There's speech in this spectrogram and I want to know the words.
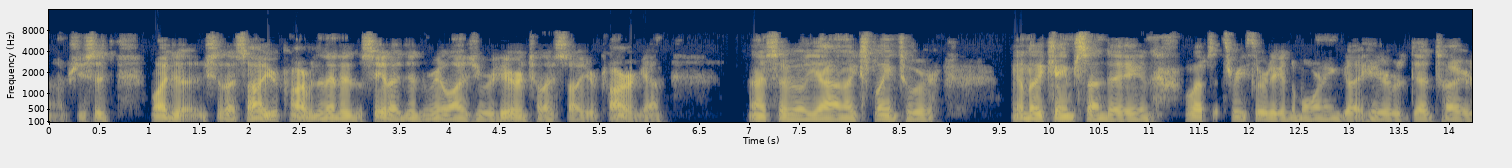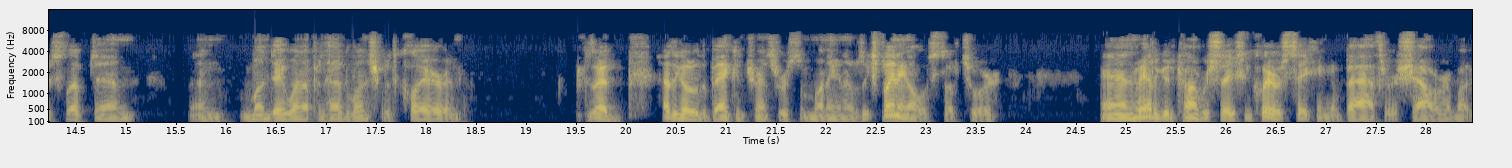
uh, she said, well, I did. She said, I saw your car, but then I didn't see it. I didn't realize you were here until I saw your car again. And I said, "Well, yeah." And I explained to her, you know, they came Sunday and left at 3:30 in the morning. Got here, was dead tired, slept in, and Monday went up and had lunch with Claire, and because I had had to go to the bank and transfer some money, and I was explaining all this stuff to her, and we had a good conversation. Claire was taking a bath or a shower, I'm not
